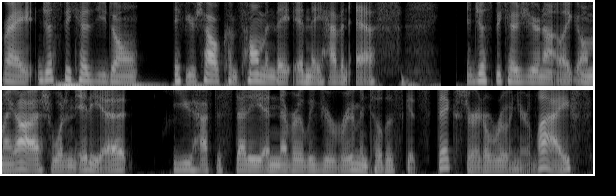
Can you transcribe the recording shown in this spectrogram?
right? Just because you don't, if your child comes home and they, and they have an F, just because you're not like, oh my gosh, what an idiot, you have to study and never leave your room until this gets fixed or it'll ruin your life,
